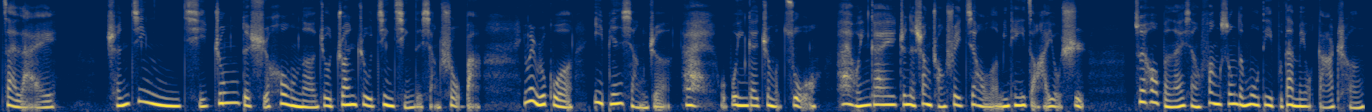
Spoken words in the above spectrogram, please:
再来。沉浸其中的时候呢，就专注尽情的享受吧。因为如果一边想着“唉，我不应该这么做”，“唉，我应该真的上床睡觉了，明天一早还有事”，最后本来想放松的目的不但没有达成，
